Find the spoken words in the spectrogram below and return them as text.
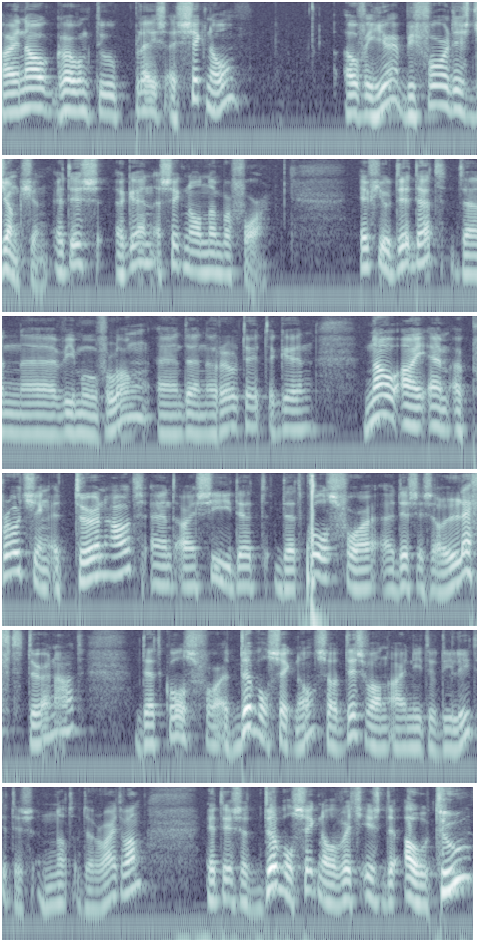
I now going to place a signal over here before this junction. It is again a signal number 4. If you did that, then uh, we move along and then rotate again. Now I am approaching a turnout and I see that that calls for, uh, this is a left turnout, that calls for a double signal. So this one I need to delete, it is not the right one. It is a double signal which is the O2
